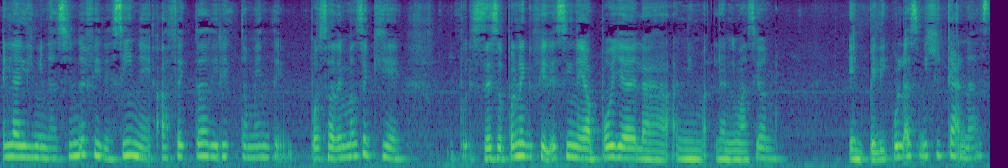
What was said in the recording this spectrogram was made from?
la eliminación de Fidecine afecta directamente? Pues además de que pues se supone que Fidecine apoya la, la animación en películas mexicanas,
